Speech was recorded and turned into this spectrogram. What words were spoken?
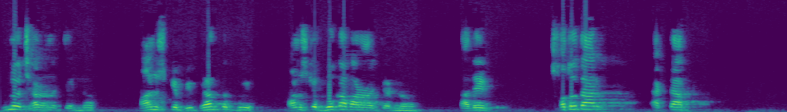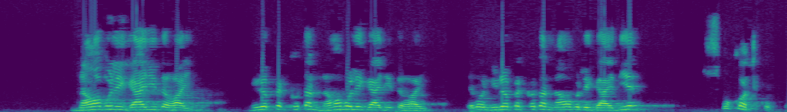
ধুলো ছাড়ানোর জন্য, মানুষকে বিভ্রান্ত, মানুষকে বোকা বাড়ানোর জন্য তাদের সততার একটা নামাবলী গায়ে দিতে হয়। নিরপেক্ষতার নামাবলী গায়ে দিতে হয় এবং নিরপেক্ষতার নামাবলী গায়ে দিয়ে শোকজ করতে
